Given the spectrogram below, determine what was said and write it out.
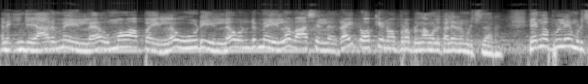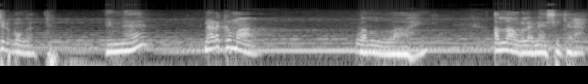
எனக்கு இங்க யாருமே இல்ல உமா அப்பா இல்ல ஊடி இல்ல ஒன்றுமே இல்ல வாசல் இல்ல. ரைட் ஓகே நோ ப்ராப்ளம் நான் உங்களுக்கு கல்யாணம் முடிச்சு தரேன். எங்க புள்ளைய முடிச்சிட்டு போங்க. என்ன? நடக்குமா? வல்லாஹி. அல்லாஹ் உங்களை நேசிக்கிறான்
